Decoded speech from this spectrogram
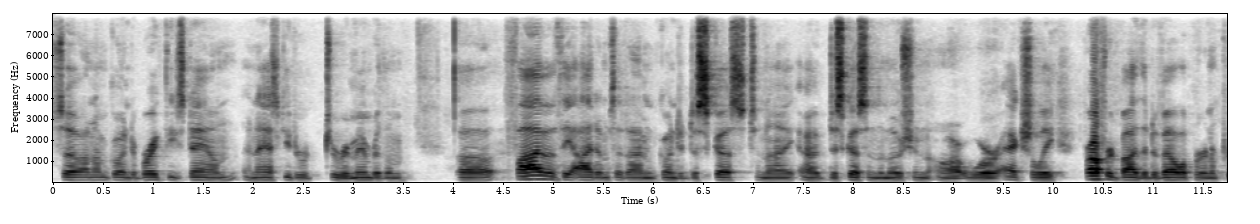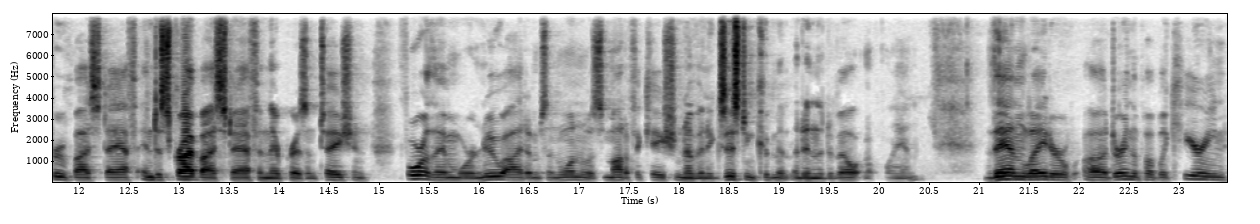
so, and I'm going to break these down and ask you to, to remember them. Uh, five of the items that I'm going to discuss tonight, uh, discuss in the motion are, were actually proffered by the developer and approved by staff and described by staff in their presentation. Four of them were new items, and one was modification of an existing commitment in the development plan. Then later, uh, during the public hearing,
